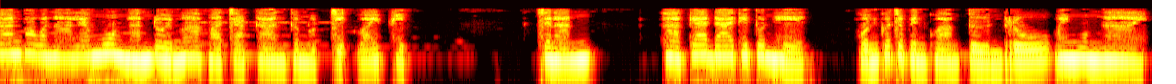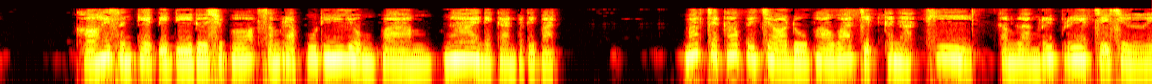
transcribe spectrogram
การภาวนาแล้วง่วงนั้นโดยมากมาจากการกำหนดจิตไว้ผิด ฉะนั้น หากแก้ได้ที่ต้นเหตุ ผลก็จะเป็นความตื่นรู้ไม่ง่วงง่าย ขอให้สังเกตดีๆ โดยเฉพาะสำหรับผู้ที่นิยมความง่ายในการปฏิบัติ มักจะเข้าไปจอดูภาวะจิตขณะที่กำลังรีบเรียกเฉย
